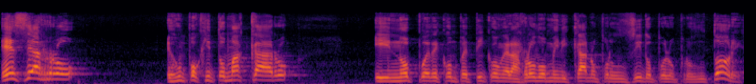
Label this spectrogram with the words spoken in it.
ese arroz es un poquito más caro y no puede competir con el arroz dominicano producido por los productores.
